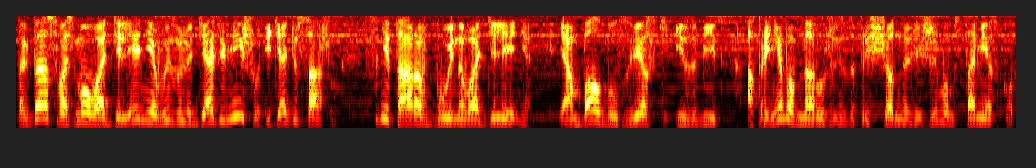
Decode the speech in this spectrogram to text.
Тогда с восьмого отделения вызвали дядю Мишу и дядю Сашу, санитаров буйного отделения, и амбал был зверски избит, а при нем обнаружили запрещенную режимом стамеску.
